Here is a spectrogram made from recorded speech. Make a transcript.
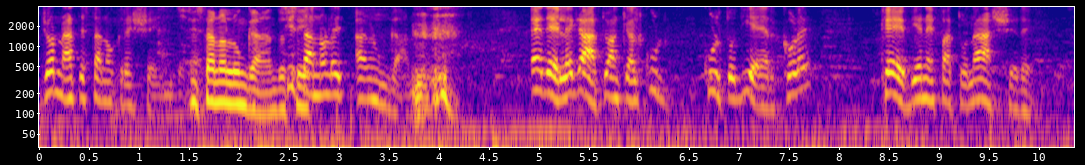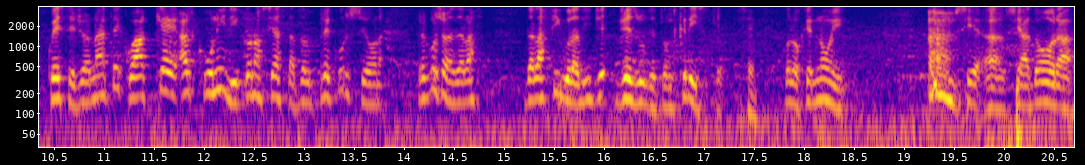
giornate stanno crescendo. Si stanno allungando. Si sì. stanno le- allungando. Ed è legato anche al culto di Ercole che viene fatto nascere queste giornate qua, che alcuni dicono sia stato il precursore, precursore della, della, figura di Gesù detto il Cristo. Sì. Quello che noi si, uh, si, adora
